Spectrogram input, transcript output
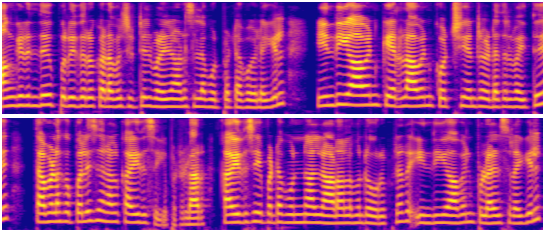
அங்கிருந்து புரிதொரு கடவுச்சீட்டில் வெளிநாடு செல்ல முற்பட்ட வேளையில் இந்தியாவின் கேரளாவின் கொச்சி என்ற இடத்தில் வைத்து தமிழக போலீசாரால் கைது செய்யப்பட்டுள்ளார். கைது செய்யப்பட்ட முன்னாள் நாடாளுமன்ற உறுப்பினர் இந்தியாவின் புழல் சிறையில்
